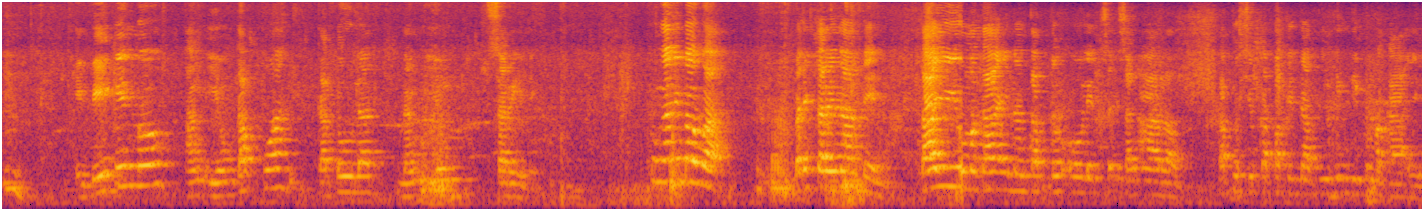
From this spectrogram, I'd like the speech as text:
Ibigin mo ang iyong kapwa katulad ng iyong sarili. Kung halimbawa, balik rin natin, tayo yung makain ng tatlong ulit sa isang araw. Tapos yung kapatid natin hindi kumakain.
